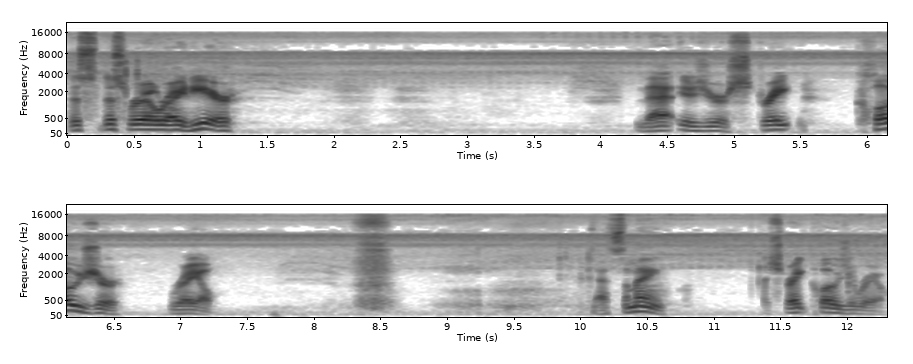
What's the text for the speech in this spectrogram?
This, this rail right here, that is your straight closure rail. That's the main, straight closure rail.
